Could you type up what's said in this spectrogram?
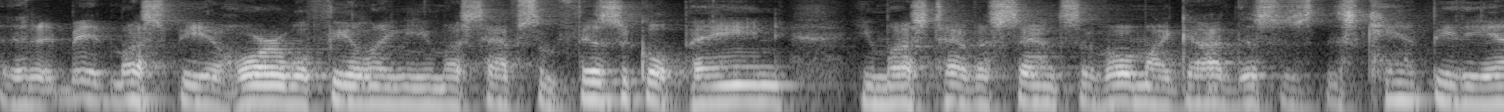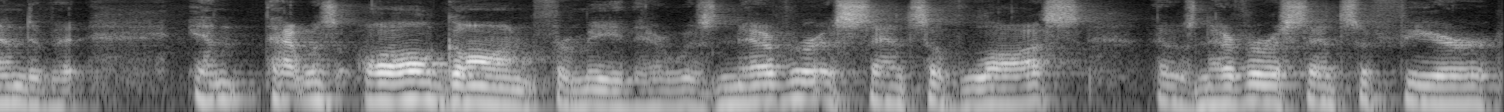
That it, it must be a horrible feeling. You must have some physical pain. You must have a sense of, oh my God, this is this can't be the end of it. And that was all gone for me. There was never a sense of loss. There was never a sense of fear.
